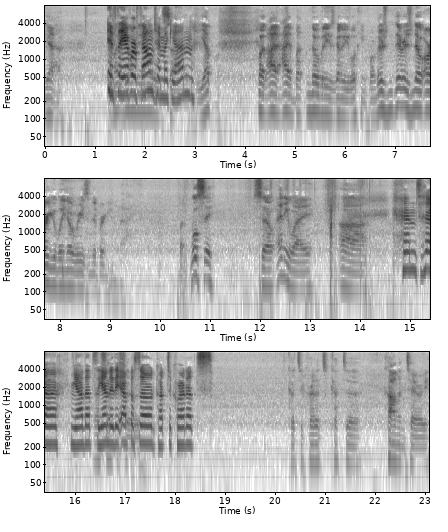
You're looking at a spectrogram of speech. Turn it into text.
Yeah. if Might they ever found him side. again. Yep. But I, I, but nobody's going to be looking for him. There's, there is no, arguably, no reason to bring him back. But we'll see. So anyway, uh, And uh, yeah, that's, the That's end of the episode. episode. Cut to credits. cut to credits, cut to commentary.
